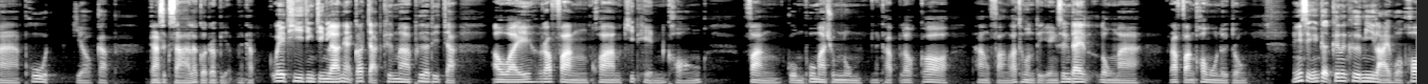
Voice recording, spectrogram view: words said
มาพูดเกี่ยวกับการศึกษาและกฎระเบียบนะครับ เวทีจริง ๆ แล้วเนี่ยก็จัดขึ้นมาเพื่อที่จะเอาไว้รับฟังความคิดเห็นของฝั่งกลุ่มผู้มาชุมนุมนะครับ แล้วก็ทางฝั่งรัฐมนตรีเองซึ่งได้ลงมารับฟังข้อมูลโดยตรงทีนี้สิ่งที่เกิดขึ้นก็คือมีหลายหัวข้อ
